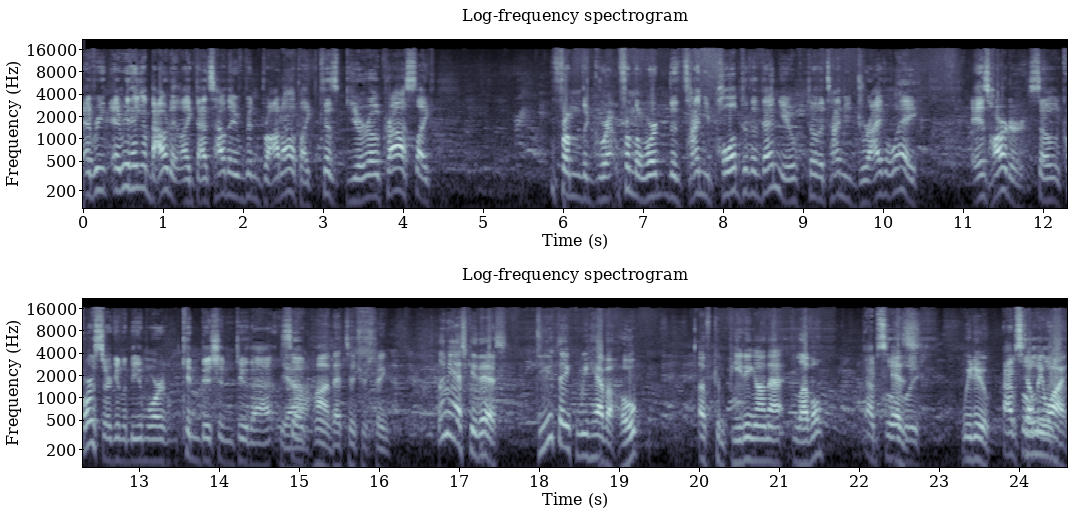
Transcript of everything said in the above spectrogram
every everything about it, like that's how they've been brought up. Like because eurocross like from the gra- from the word the time you pull up to the venue till the time you drive away is harder. So of course they're going to be more conditioned to that. Yeah, So huh, that's interesting. Let me ask you this. Do you think we have a hope of competing on that level? absolutely. As we do. Absolutely. Tell me why.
